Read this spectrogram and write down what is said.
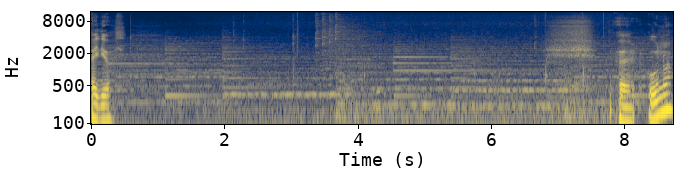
Ay Dios. A ver, uno.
